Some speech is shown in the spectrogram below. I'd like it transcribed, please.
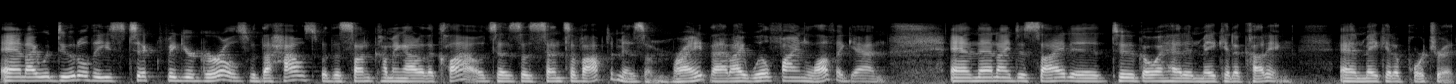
and I would doodle these stick figure girls with the house with the sun coming out of the clouds as a sense of optimism, right? That I will find love again. And then I decided to go ahead and make it a cutting and make it a portrait.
